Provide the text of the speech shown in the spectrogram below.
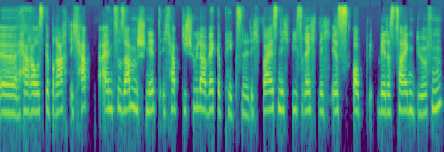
äh, herausgebracht. Ich habe einen Zusammenschnitt. Ich habe die Schüler weggepixelt. Ich weiß nicht, wie es rechtlich ist, ob wir das zeigen dürfen.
